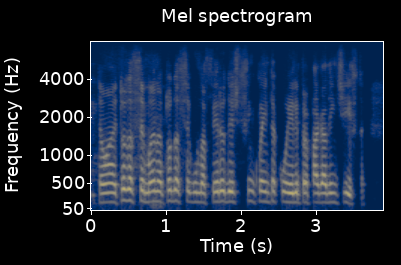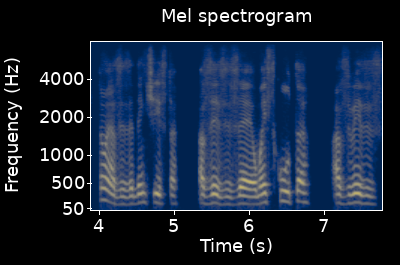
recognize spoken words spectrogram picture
Então, toda semana, toda segunda-feira eu deixo 50 com ele para pagar dentista. Então, é, às vezes é dentista, às vezes é uma escuta, às vezes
